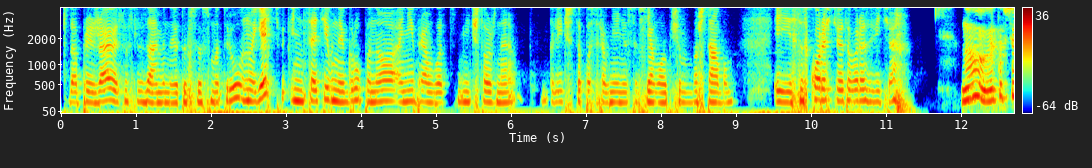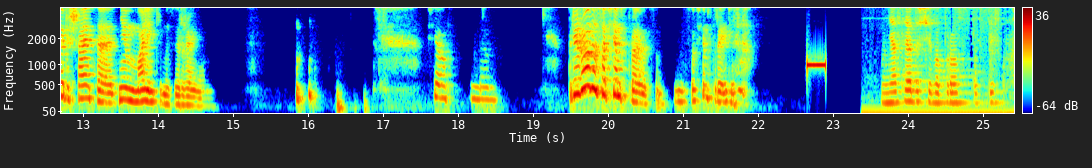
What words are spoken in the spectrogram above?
туда приезжаю и со слезами на это все смотрю. Ну, есть инициативные группы, но они прям вот ничтожное количество по сравнению со всем общим масштабом и со скоростью этого развития. Ну, это все решается одним маленьким извержением. Все, да. Природа совсем справится, со всем строительством. У меня следующий вопрос по списку.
